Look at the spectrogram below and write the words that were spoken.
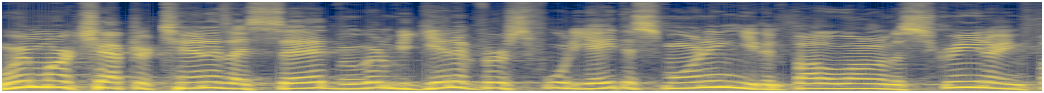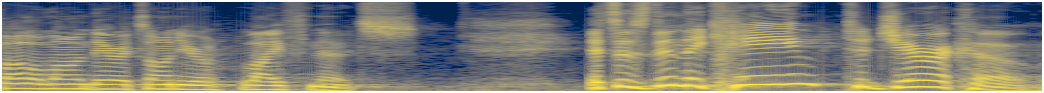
We're in Mark chapter 10, as I said. We're going to begin at verse 48 this morning. You can follow along on the screen or you can follow along there. It's on your life notes. It says, Then they came to Jericho.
